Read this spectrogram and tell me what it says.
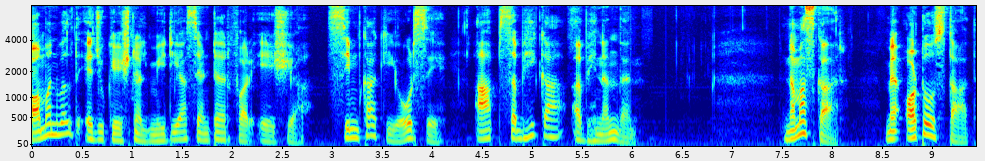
Commonwealth educational media centre for Asia CEMCA की ओर से आप सभी का अभिनंदन। नमस्कार, मैं ऑटो उस्ताद।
